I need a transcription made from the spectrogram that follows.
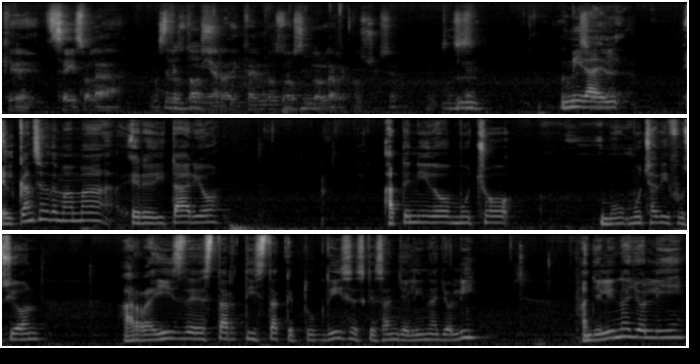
Que se hizo la mastectomía radical en los dos y luego la reconstrucción. Entonces, Mira, el, el cáncer de mama hereditario ha tenido mucho, mucha difusión a raíz de esta artista que tú dices, que es Angelina Jolie. Angelina Jolie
